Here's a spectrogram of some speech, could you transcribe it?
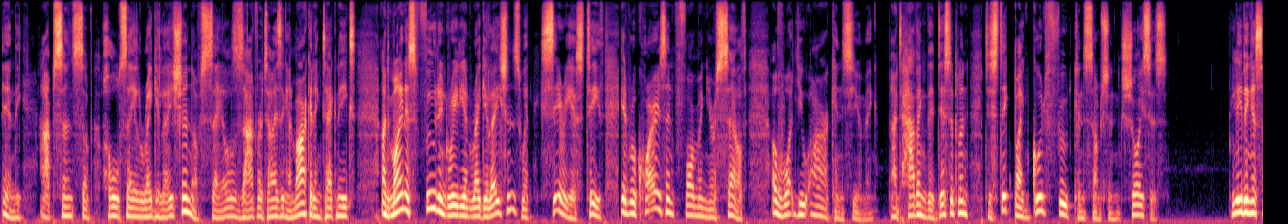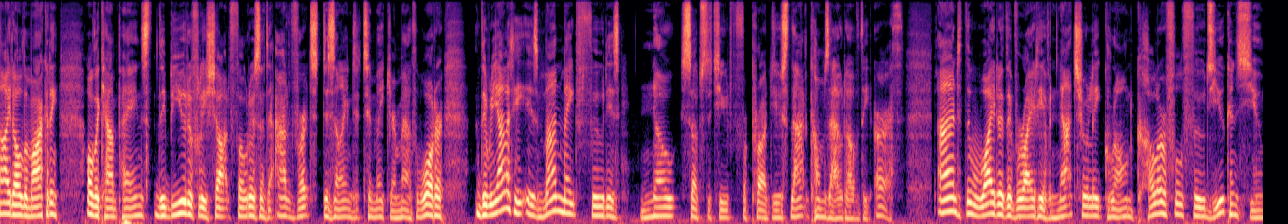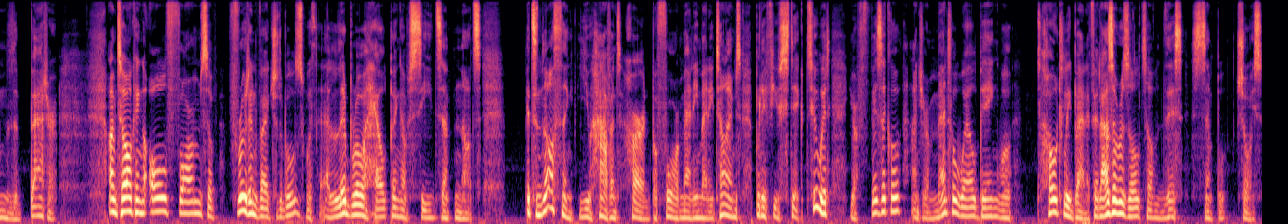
In the absence of wholesale regulation of sales, advertising, and marketing techniques, and minus food ingredient regulations with serious teeth, it requires informing yourself of what you are consuming and having the discipline to stick by good food consumption choices. Leaving aside all the marketing, all the campaigns, the beautifully shot photos and adverts designed to make your mouth water, the reality is man made food is no substitute for produce that comes out of the earth. And the wider the variety of naturally grown, colourful foods you consume, the better. I'm talking all forms of fruit and vegetables with a liberal helping of seeds and nuts. It's nothing you haven't heard before many, many times, but if you stick to it, your physical and your mental well being will totally benefit as a result of this simple choice.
